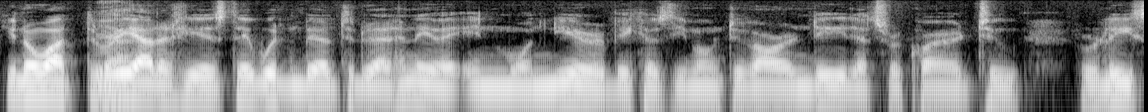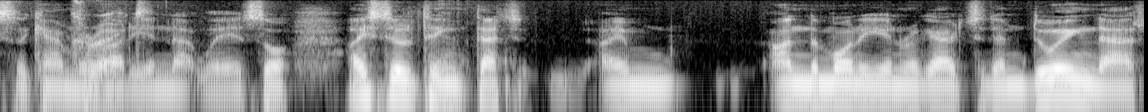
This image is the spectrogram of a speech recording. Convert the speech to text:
you know what? The Yeah. reality is they wouldn't be able to do that anyway in one year because the amount of R and D that's required to release the camera Correct. body in that way. So I still think that I'm on the money in regards to them doing that.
